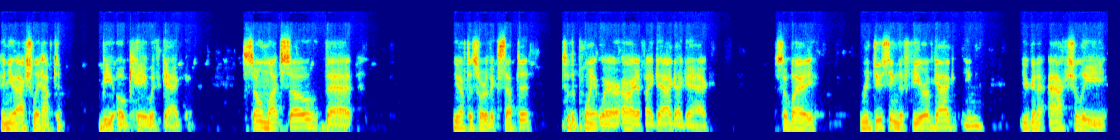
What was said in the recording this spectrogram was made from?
and you actually have to be okay with gagging. So much so that you have to sort of accept it to the point where all right, if I gag, I gag. So by reducing the fear of gagging, you're going to actually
